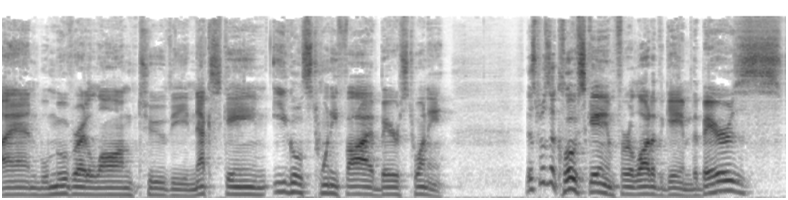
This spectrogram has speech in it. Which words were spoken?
and we'll move right along to the next game Eagles 25, Bears 20. This was a close game for a lot of the game. The Bears,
